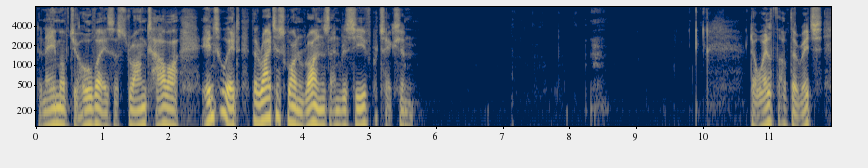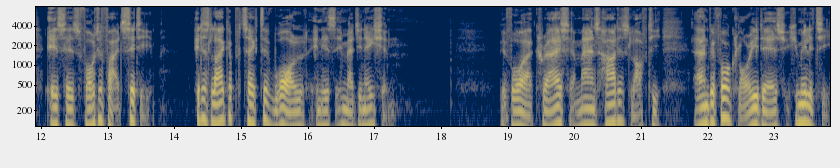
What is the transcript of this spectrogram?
The name of Jehovah is a strong tower. Into it the righteous one runs and receives protection. The wealth of the rich is his fortified city. It is like a protective wall in his imagination. Before a crash, a man's heart is lofty, and before glory there is humility.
